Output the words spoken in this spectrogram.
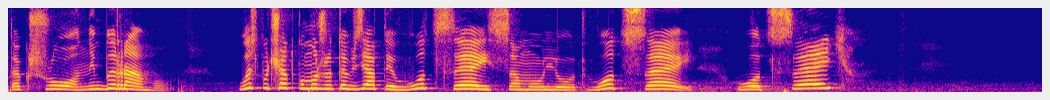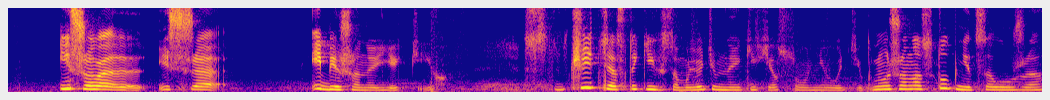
Так що не беремо. Ви спочатку можете взяти от цей самольот, от цей. І ще, і ще, і більше ніяких. Вчиться з таких самольотів, на яких я сьогодні летів. Тому що наступні це вже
